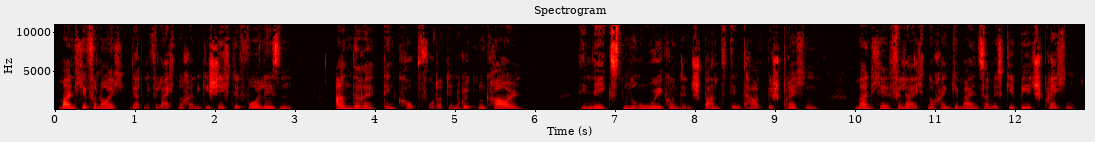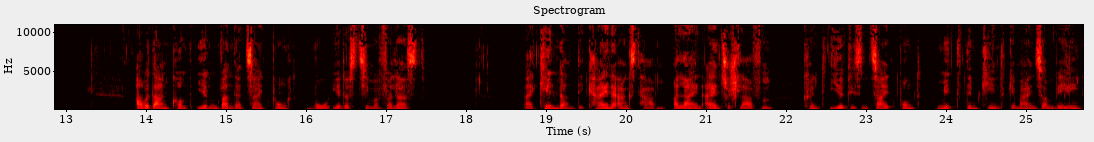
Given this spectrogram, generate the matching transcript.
Manche von euch werden vielleicht noch eine Geschichte vorlesen, andere den Kopf oder den Rücken kraulen, die nächsten ruhig und entspannt den Tag besprechen, manche vielleicht noch ein gemeinsames Gebet sprechen. Aber dann kommt irgendwann der Zeitpunkt, wo ihr das Zimmer verlasst. Bei Kindern, die keine Angst haben, allein einzuschlafen, könnt ihr diesen Zeitpunkt mit dem Kind gemeinsam wählen,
